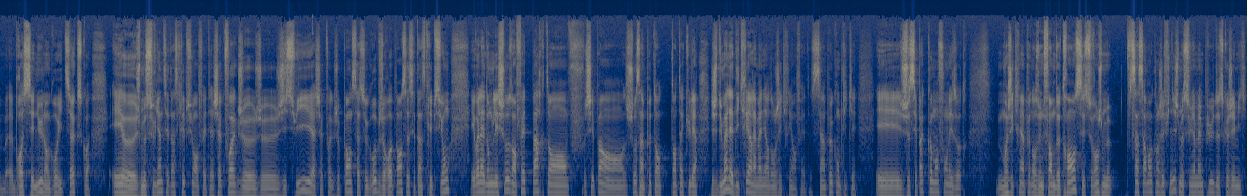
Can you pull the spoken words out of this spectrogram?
bah, Bros, c'est nul, en gros, it sucks, quoi. Et je me souviens de cette inscription, en fait. Et à chaque fois que je, j'y suis, à chaque fois que je pense à ce groupe, je repense à cette inscription. Et voilà, donc les choses, en fait, partent en je sais pas, en choses un peu tentaculaires. J'ai du mal à décrire la manière dont j'écris en fait. C'est un peu compliqué. Et je sais pas comment font les autres. Moi, j'écris un peu dans une forme de transe et souvent, je me, sincèrement, quand j'ai fini, je me souviens même plus de ce que j'ai mis.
